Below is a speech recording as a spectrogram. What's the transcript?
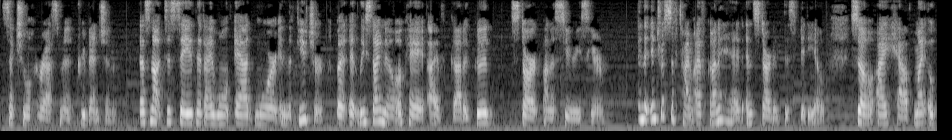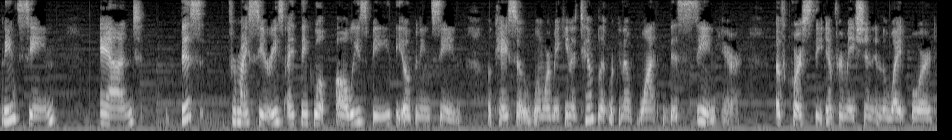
sexual harassment prevention. That's not to say that I won't add more in the future, but at least I know, okay, I've got a good start on a series here. In the interest of time, I've gone ahead and started this video. So I have my opening scene, and this for my series, I think will always be the opening scene. Okay, so when we're making a template, we're gonna want this scene here. Of course, the information in the whiteboard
